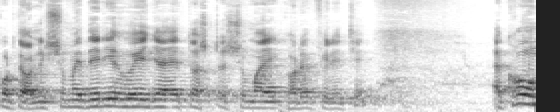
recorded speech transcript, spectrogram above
করতে অনেক সময় দেরি হয়ে যায়, দশটার সময় ঘরে ফিরেছে। এখন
